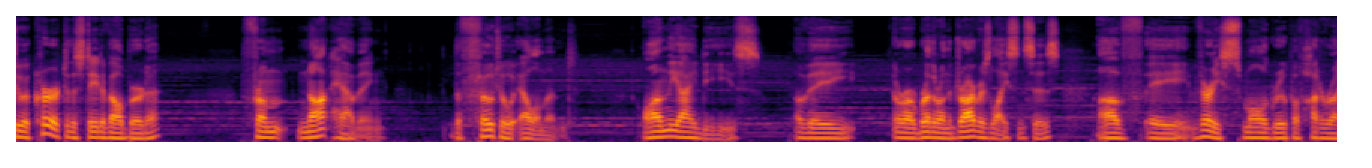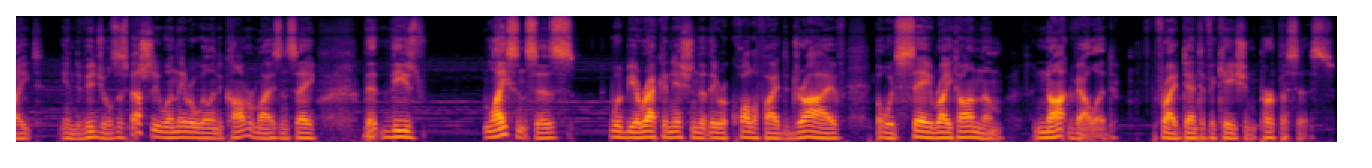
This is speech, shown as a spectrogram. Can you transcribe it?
to occur to the state of Alberta from not having the photo element on the IDs of a, or rather on the driver's licenses of a very small group of Hutterite individuals, especially when they were willing to compromise and say that these licenses would be a recognition that they were qualified to drive, but would say right on them, not valid for identification purposes.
